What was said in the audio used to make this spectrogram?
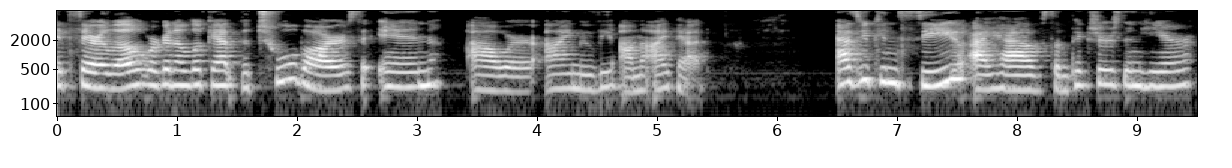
it's Sarah Lill. We're going to look at the toolbars in our iMovie on the iPad. As you can see, I have some pictures in here.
